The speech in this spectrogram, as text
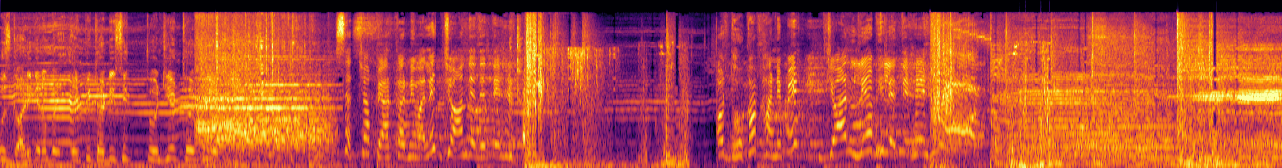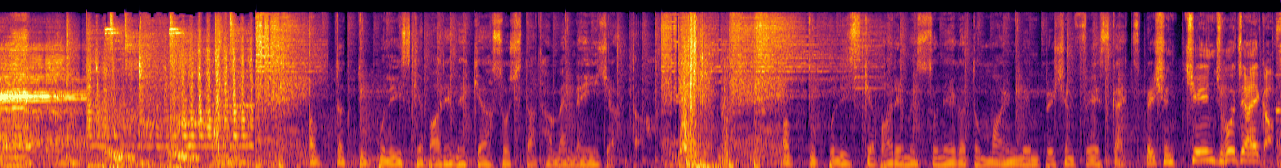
उस गाड़ी का number AP thirty six twenty eight thirty सच्चा प्यार करने वाले जान दे देते हैं। और धोखा खाने पे जान ले भी लेते हैं। अब तक तू पुलिस के बारे में क्या सोचता था मैं नहीं जानता। अब तू पुलिस के बारे में सुनेगा तो माइंड में इंप्रेशन फेस का एक्सप्रेशन चेंज हो जाएगा।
